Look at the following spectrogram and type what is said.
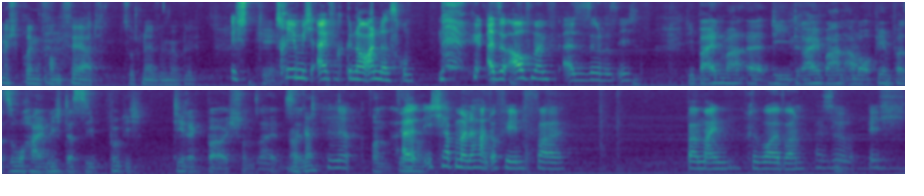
Ich springe vom Pferd, so schnell wie möglich. Ich Okay. drehe mich einfach genau andersrum. also auf meinem, also so, dass ich. Die beiden waren, äh, die drei waren aber auf jeden Fall so heimlich, dass sie wirklich direkt bei euch schon seid, sind. Okay. Und die Also ich habe meine Hand auf jeden Fall bei meinen Revolvern. Also ich.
